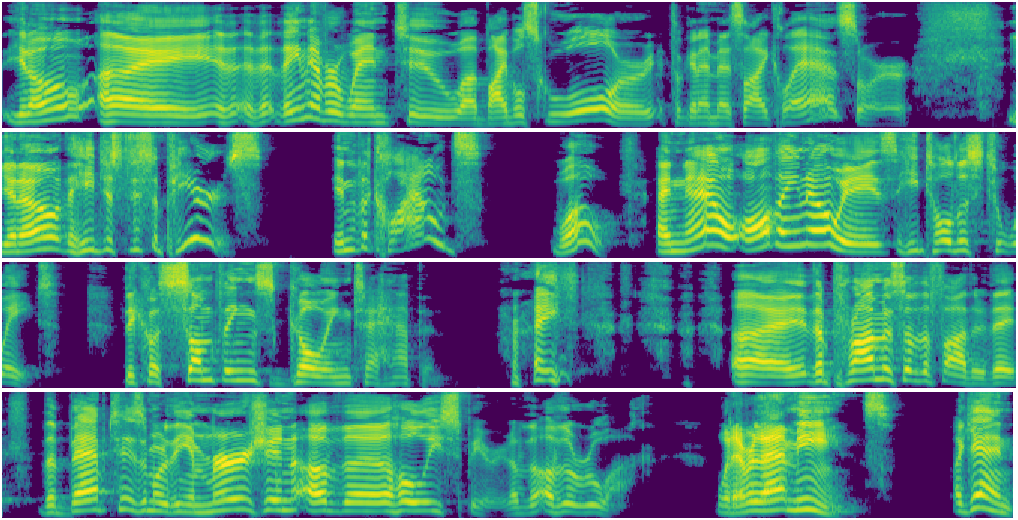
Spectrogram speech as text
You know, uh, they never went to Bible school or took an MSI class or, you know, he just disappears into the clouds. Whoa. And now all they know is he told us to wait because something's going to happen, right? Uh, the promise of the Father, the, the baptism or the immersion of the Holy Spirit, of the, of the Ruach, whatever that means, Again,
